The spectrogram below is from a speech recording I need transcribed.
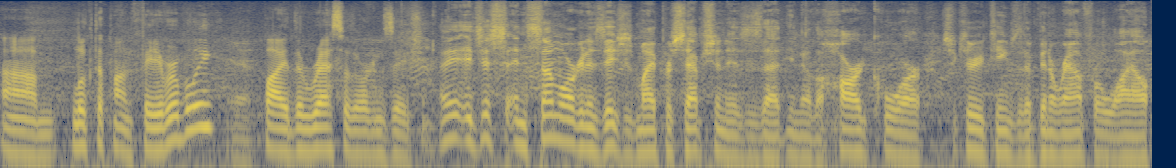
um, looked upon favorably yeah. by the rest of the organization. It just, in some organizations, my perception is, is that you know the hardcore security teams that have been around for a while,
